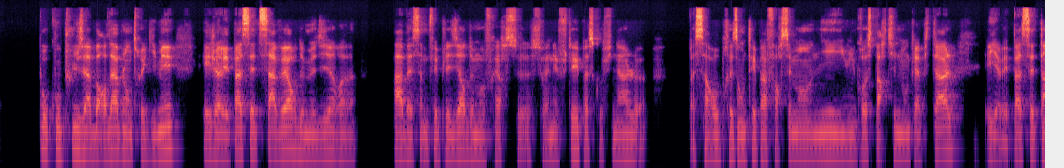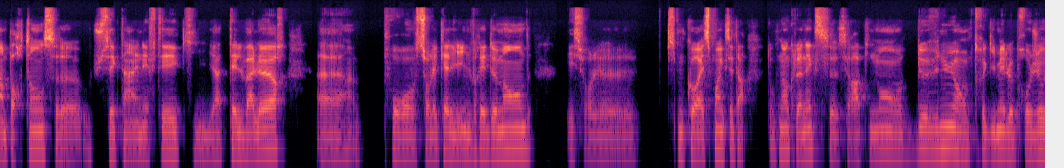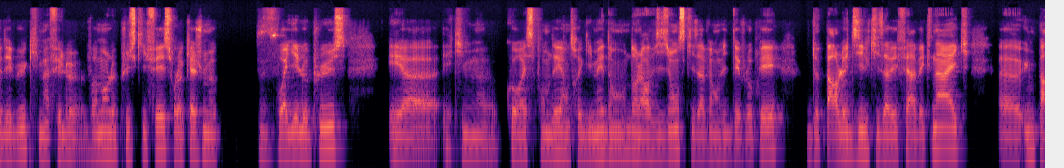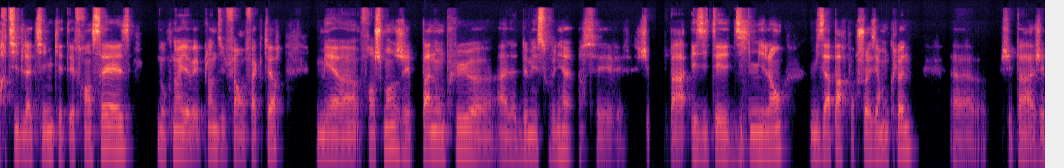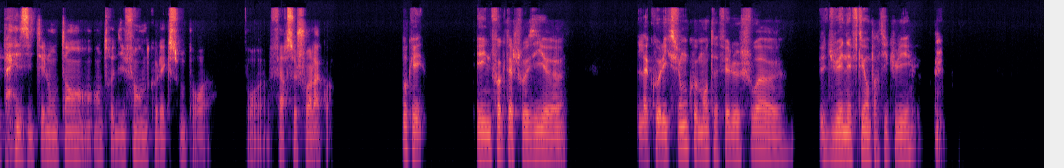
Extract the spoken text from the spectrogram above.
beaucoup plus abordable entre guillemets et j'avais pas cette saveur de me dire euh, ah ben ça me fait plaisir de m'offrir ce, NFT parce qu'au final bah, ça représentait pas forcément ni une grosse partie de mon capital et il n'y avait pas cette importance euh, où tu sais que tu as un NFT qui a telle valeur euh, pour sur lequel il y a une vraie demande et sur le qui me correspond, etc. Donc non, Clonex, c'est rapidement devenu, entre guillemets, le projet au début qui m'a fait vraiment le plus kiffer, sur lequel je me voyaient le plus et, euh, et qui me correspondaient, entre guillemets, dans, dans leur vision, ce qu'ils avaient envie de développer, de par le deal qu'ils avaient fait avec Nike, euh, une partie de la team qui était française. Donc non, il y avait plein de différents facteurs. Mais euh, franchement, j'ai pas non plus, à, de mes souvenirs, c'est, j'ai pas hésité 10 000 ans, mis à part pour choisir mon clone. Euh, j'ai pas, j'ai pas hésité longtemps entre différentes collections pour, pour faire ce choix-là, quoi. Ok, et une fois que tu as choisi euh, la collection, comment tu as fait le choix euh, du NFT en particulier?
